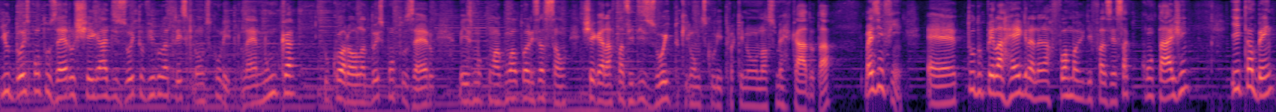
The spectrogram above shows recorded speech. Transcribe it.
e o 2.0 chega a 18,3 km por litro, né? Nunca o Corolla 2.0, mesmo com alguma atualização, chegará a fazer 18 km por litro aqui no nosso mercado, tá? Mas enfim, é tudo pela regra, né, a forma de fazer essa contagem e também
